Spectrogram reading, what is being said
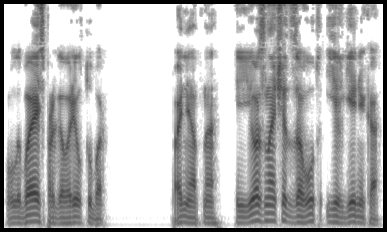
улыбаясь, проговорил Тубар. Понятно. Ее, значит, зовут Евгеника.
